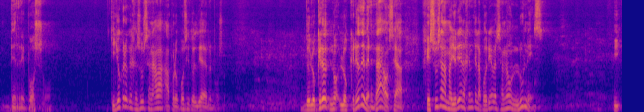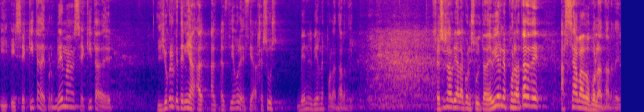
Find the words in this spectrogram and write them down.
de reposo. Que yo creo que Jesús sanaba a propósito el día de reposo. De lo, creo, no, lo creo de verdad, o sea, Jesús a la mayoría de la gente la podría haber sanado un lunes y, se quita de problemas, se quita de... Y yo creo que tenía, al, ciego le decía, Jesús, ven el viernes por la tarde. Jesús abría la consulta de viernes por la tarde a sábado por la tarde.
